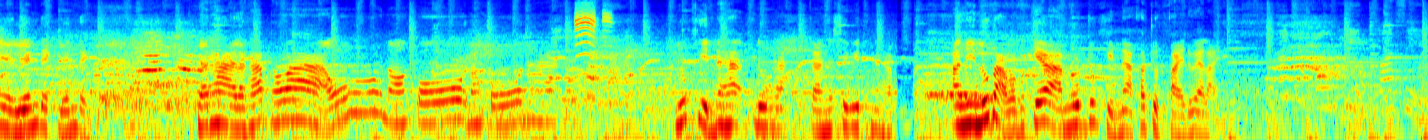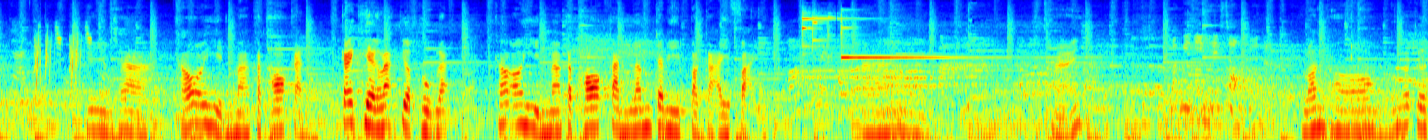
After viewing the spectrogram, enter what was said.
นี่เลี้ยงเด็กเลี้ยงเด็กอย่าถ่ายแล้วครับ เพราะว่าโอ้น้องโป้น้องโป้นะฮะยุคหินนะฮะดูนะการใช้ชีวิตนะครับ อันนี้รู้เปล่าว่าเมื่อกี้มนุษย์ยุคหินน่ะเขาจุดไฟด้วยอะไรนี่ใช่เขาเอาหินมากระทาะกัน ใกล้เคียงละเกือบถูกละเขาเอาหินมากระทาะกันแล้วมันจะมีประกายไฟ ร่อนทองมันก็เจอ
